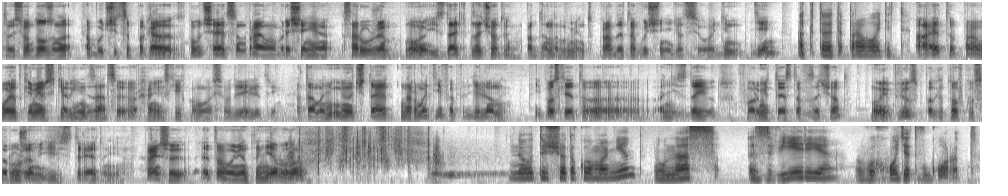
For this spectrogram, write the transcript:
То есть он должен обучиться, пока получается правилам обращения с оружием, ну и сдать зачеты по данному моменту. Правда, это обучение идет всего один день. А кто это проводит? А это проводят коммерческие организации. В Архангельске их, по-моему, всего две или три. А там они начитают норматив определенный. И после этого они сдают в форме тестов зачет. Ну и плюс подготовку с оружием и стреляют они. Раньше этого момента не было. Ну вот еще такой момент. У нас звери выходят в город.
